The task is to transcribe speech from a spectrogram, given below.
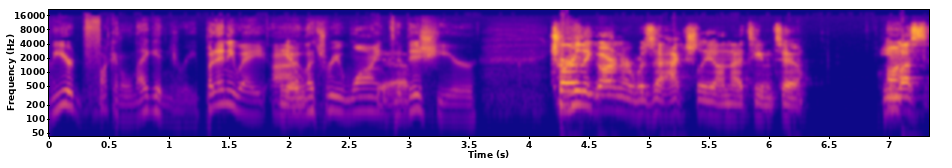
weird fucking leg injury. But anyway, uh, Yeah. let's rewind to this year. Charlie Garner was actually on that team too. He Uh, must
